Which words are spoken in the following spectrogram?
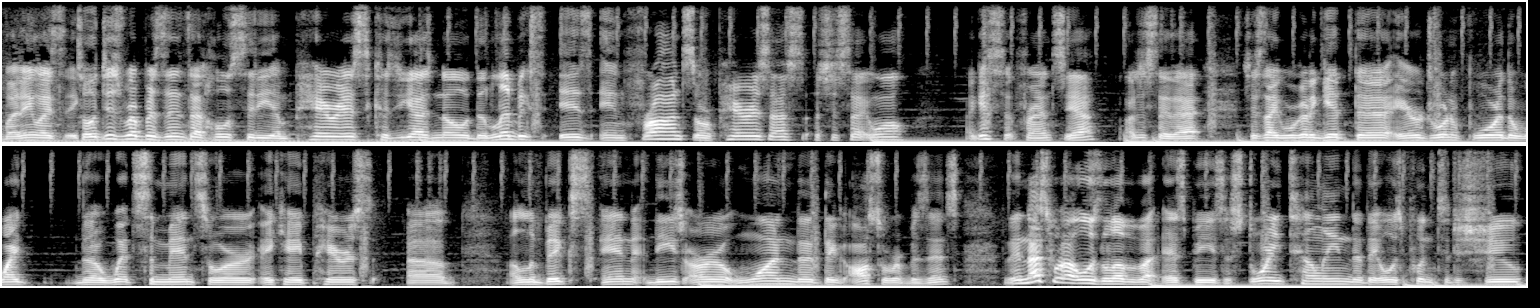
but anyways, so it just represents that whole city in Paris because you guys know the Olympics is in France or Paris, I, I should say. Well, I guess France, yeah. I'll just say that. Just like we're gonna get the Air Jordan 4, the white, the wet cements or aka Paris uh, Olympics, and these are one that they also represents. And that's what I always love about SB is the storytelling that they always put into the shoe.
